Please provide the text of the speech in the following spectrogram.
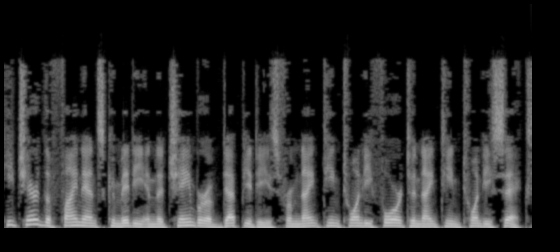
He chaired the Finance Committee in the Chamber of Deputies from 1924 to 1926.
